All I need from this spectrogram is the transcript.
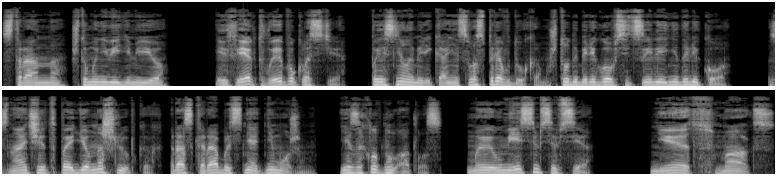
Странно, что мы не видим ее. Эффект выпуклости, пояснил американец, воспряв духом, что до берегов Сицилии недалеко. Значит, пойдем на шлюпках, раз корабль снять не можем. Я захлопнул атлас. Мы уместимся все? Нет, Макс.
